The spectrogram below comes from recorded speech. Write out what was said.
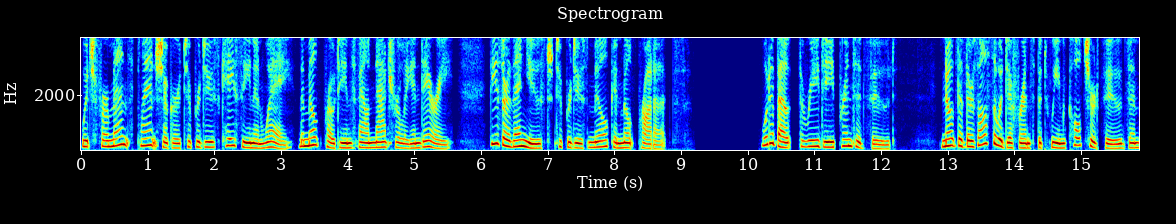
which ferments plant sugar to produce casein and whey, the milk proteins found naturally in dairy. These are then used to produce milk and milk products. What about 3D printed food? Note that there's also a difference between cultured foods and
